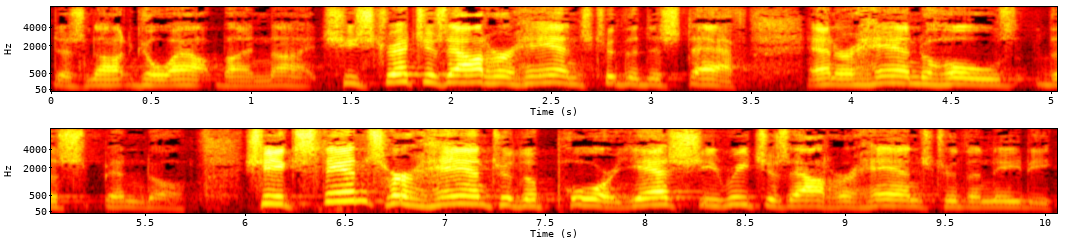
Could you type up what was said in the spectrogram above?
does not go out by night. She stretches out her hands to the distaff and her hand holds the spindle. She extends her hand to the poor. Yes, she reaches out her hands to the needy.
